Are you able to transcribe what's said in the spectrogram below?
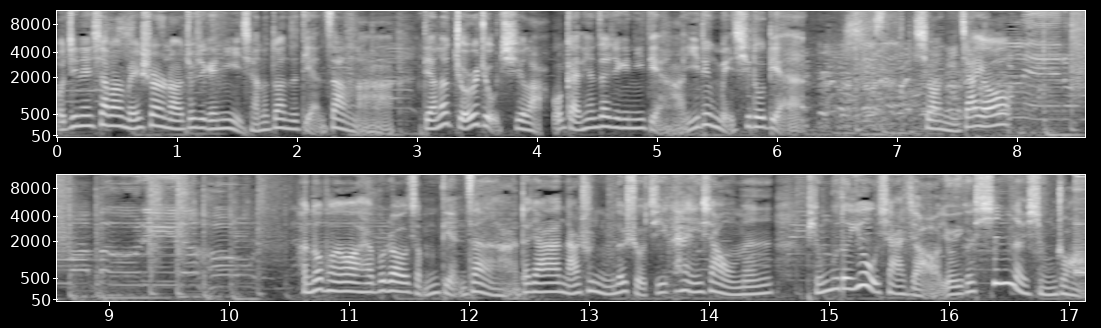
我今天下班没事儿呢，就去给你以前的段子点赞了哈，点了九十九期了，我改天再去给你点啊，一定每期都点，希望你加油。很多朋友还不知道怎么点赞啊，大家拿出你们的手机看一下，我们屏幕的右下角有一个新的形状，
